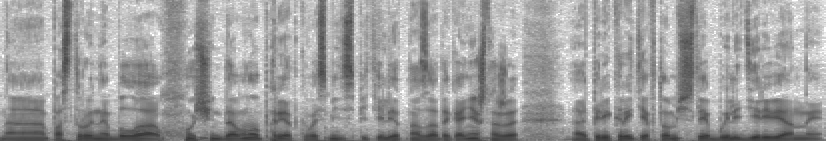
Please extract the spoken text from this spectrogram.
э, построена была очень давно, порядка 85 лет назад. И, конечно же, э, перекрытия в том числе были деревянные.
